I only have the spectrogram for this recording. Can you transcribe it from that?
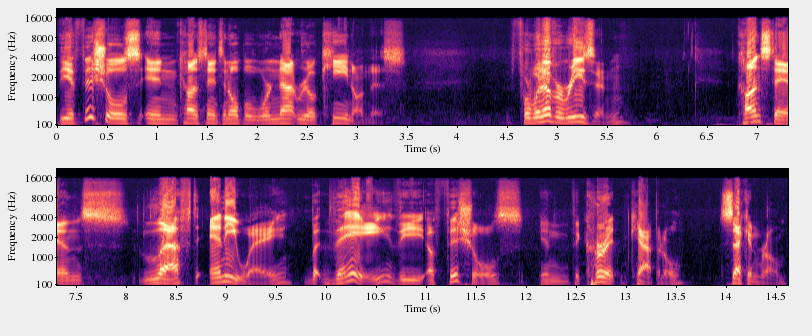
The officials in Constantinople were not real keen on this. For whatever reason, Constans left anyway, but they, the officials in the current capital, Second Rome,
